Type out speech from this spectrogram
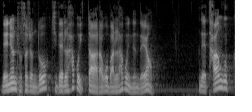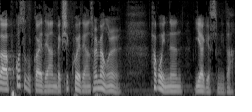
내년 도서전도 기대를 하고 있다라고 말을 하고 있는데요. 네, 다음 국가 포커스 국가에 대한 멕시코에 대한 설명을 하고 있는 이야기였습니다.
